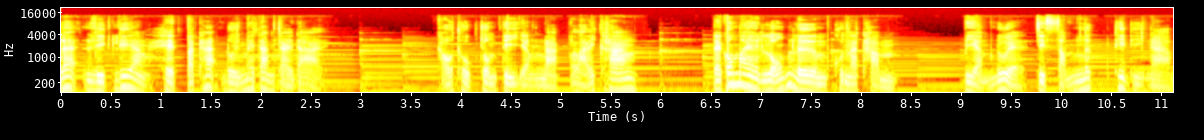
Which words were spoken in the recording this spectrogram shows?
และหลีกเลี่ยงเหตุปะทะโดยไม่ตั้งใจได้ เขาถูกโจมตีอย่างหนักหลายครั้ง แต่ก็ไม่หลงลืมคุณธรรม เปี่ยมด้วยจิตสำนึกที่ดีงาม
